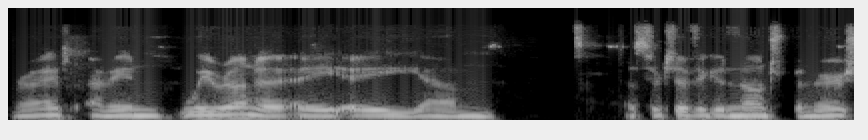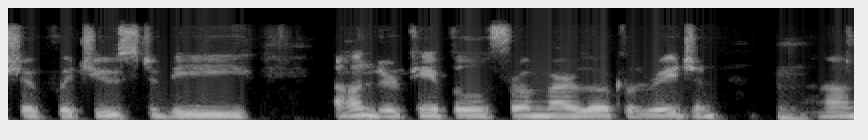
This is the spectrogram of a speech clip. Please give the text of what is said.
right? I mean, we run a, a, a, um, a certificate in entrepreneurship, which used to be 100 people from our local region. Hmm. Um,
